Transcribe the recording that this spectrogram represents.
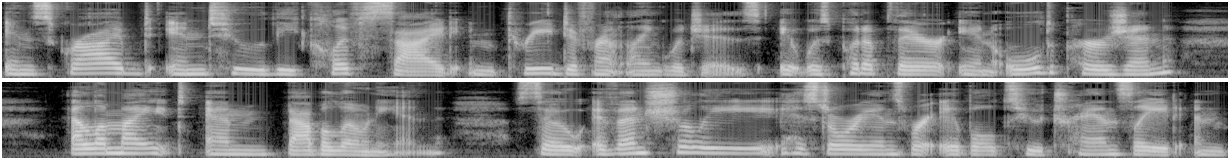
inscribed into the cliffside in three different languages. It was put up there in Old Persian, Elamite, and Babylonian. So eventually, historians were able to translate and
